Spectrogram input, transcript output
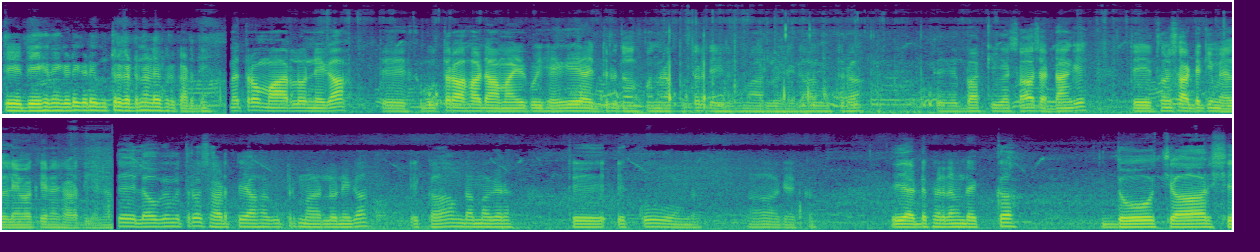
ਤੇ ਦੇਖਦੇ ਆ ਕਿਹੜੇ ਕਿਹੜੇ ਕਬੂਤਰ ਕੱਢਣ ਵਾਲੇ ਫਿਰ ਕੱਢਦੇ ਆ। ਮਿੱਤਰੋ, ਮਾਰ ਲਓ ਨਿਗਾ ਤੇ ਕਬੂਤਰ ਆਹ ਡਾਵਾਂਗੇ ਕੋਈ ਹੈਗੇ ਆ, ਇੱਧਰ 10 15 ਕਬੂਤਰ ਦੇਖ ਲਓ, ਮਾਰ ਲਓ ਨਿਗਾ ਕਬੂਤਰ ਆ। ਤੇ ਬਾਕੀ ਬਸ ਆਹ ਛੱਡਾਂਗੇ ਤੇ ਤੁਹਾਨੂੰ ਛੱਡ ਕੇ ਮਿਲਦੇ ਆ, ਬਾਕੀ ਇਹਨਾਂ ਛੱਡ ਦੀਆਂ ਤੇ ਲਓ ਵੀ ਮਿੱਤਰੋ, ਛੱਡ ਤੇ ਆਹ ਕਬੂਤਰ ਮਾਰ ਲਓ ਨਿਗਾ ਇੱਕ ਆ ਹੁੰਦਾ ਮਗਰ ਤੇ ਇੱਕ ਉਹ ਆਉਂਦਾ ਆ ਆ ਗਿਆ ਇੱਕ। ਇਹ ਅੱਡ ਫਿਰਦਾ ਹੁੰਦਾ ਇੱਕ। 2 4 6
